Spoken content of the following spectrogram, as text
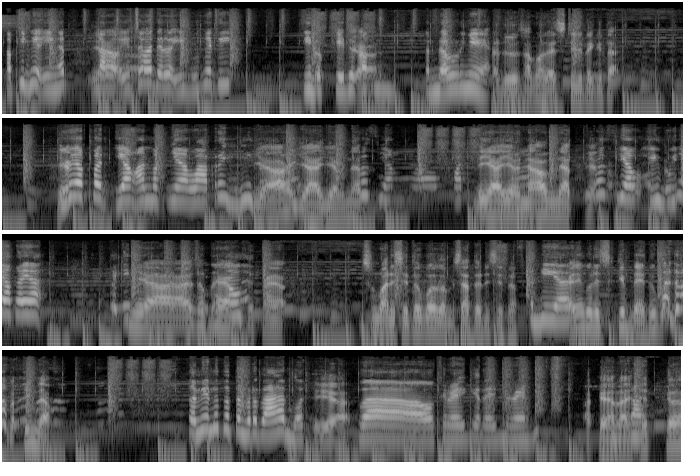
tapi dia ingat kalau Ya. itu adalah ibunya di hidup kehidupan terdahulunya ya Aduh sama gak sih cerita kita? Itu apa yang anaknya lari gitu Ya, ya, ya benar. terus yang lompat Iya, iya benar, benar. Ya. terus yang ibunya kayak Iya, itu kayak kayak semua di situ gue gak bisa tuh di situ. dia Kayaknya gue di skip deh itu gue tindak. tapi lu tetap bertahan bos Iya. wow keren keren keren Oke lanjut ke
